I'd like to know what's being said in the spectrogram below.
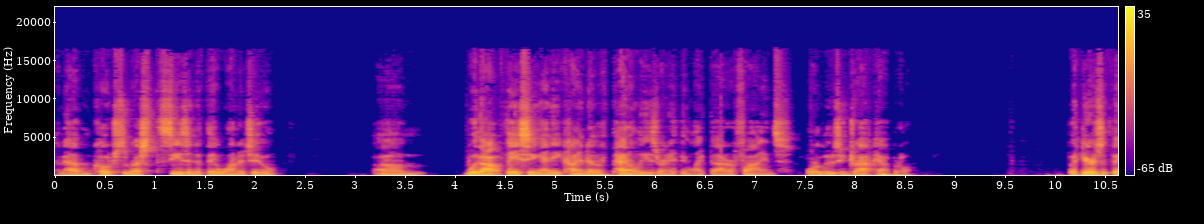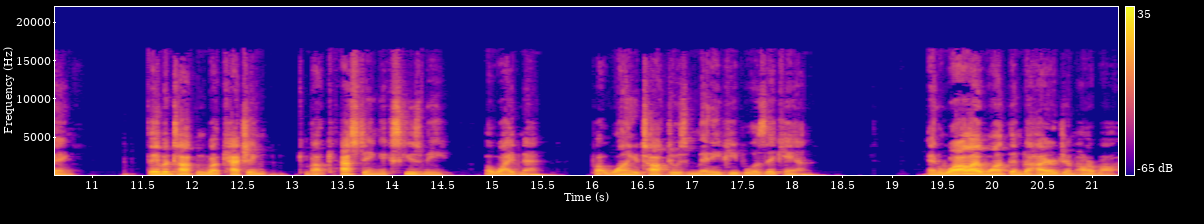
and have him coach the rest of the season if they wanted to, um, without facing any kind of penalties or anything like that, or fines, or losing draft capital. But here's the thing: they've been talking about catching, about casting, excuse me, a wide net, about wanting to talk to as many people as they can. And while I want them to hire Jim Harbaugh,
